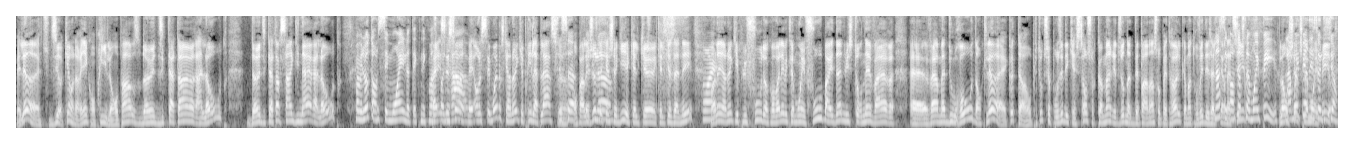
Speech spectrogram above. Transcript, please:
Mais là, tu te dis, OK, on n'a rien compris. Là, on passe d'un dictateur à l'autre, d'un dictateur sanguinaire à l'autre. Ouais, mais l'autre, on le sait moins, là, techniquement. Ben, c'est ça. Ben, on le sait moins parce qu'il y en a un qui a pris la place. Ça. On parlait juste là- de Khashoggi il y a quelques, quelques années. Ouais. Bon, là, il y en a un qui est plus fou, donc on va aller avec le moins fou. Biden, lui, se tournait vers, euh, vers Maduro. Donc là, écoute, euh, plutôt que se poser des questions sur comment réduire notre dépendance au pétrole, comment trouver des Non, c'est alternatives. qu'on cherche le moins pire. Là, on la moins cherche pire le des moins solutions. pire.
